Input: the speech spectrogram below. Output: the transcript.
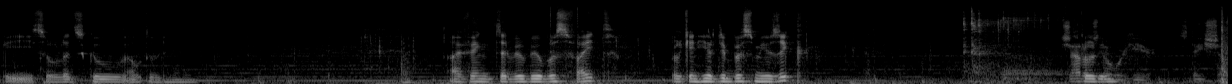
Okay, so let's go out of there. I think there will be a boss fight. We can hear the bus music. Shadows know we're here. Stay sharp.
